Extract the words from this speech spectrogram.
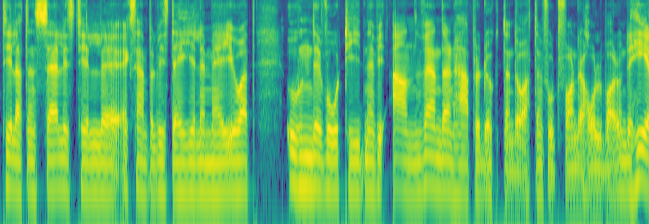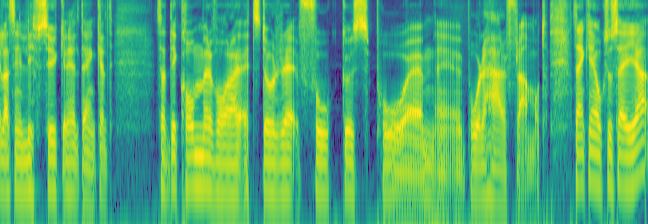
till att den säljs till eh, exempelvis dig eller mig och att under vår tid när vi använder den här produkten då att den fortfarande är hållbar under hela sin livscykel helt enkelt. Så att det kommer vara ett större fokus på, ehm, eh, på det här framåt. Sen kan jag också säga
